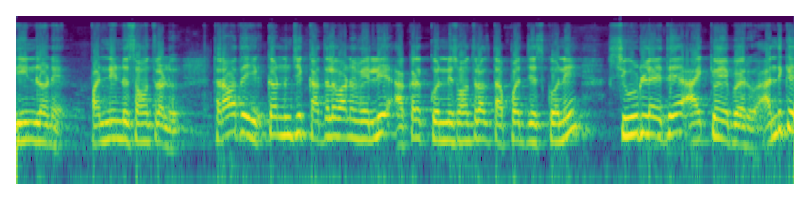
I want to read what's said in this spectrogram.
దీనిలోనే. పన్నెండు సంవత్సరాలు. తర్వాత ఇక్కడ నుంచి కథలవనం వెళ్ళి అక్కడ కొన్ని సంవత్సరాలు తపస్సు చేసుకొని శివుడిలో అయితే ఐక్యం అయిపోయారు అందుకే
